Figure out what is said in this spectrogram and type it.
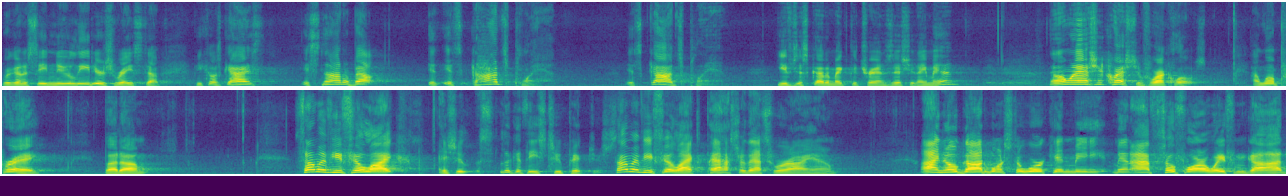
We're going to see new leaders raised up. Because, guys, it's not about, it, it's God's plan. It's God's plan. You've just got to make the transition. Amen? Amen. Now, I want to ask you a question before I close. I'm going to pray, but um, some of you feel like, as you look at these two pictures, some of you feel like, Pastor, that's where I am. I know God wants to work in me. Man, I'm so far away from God.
